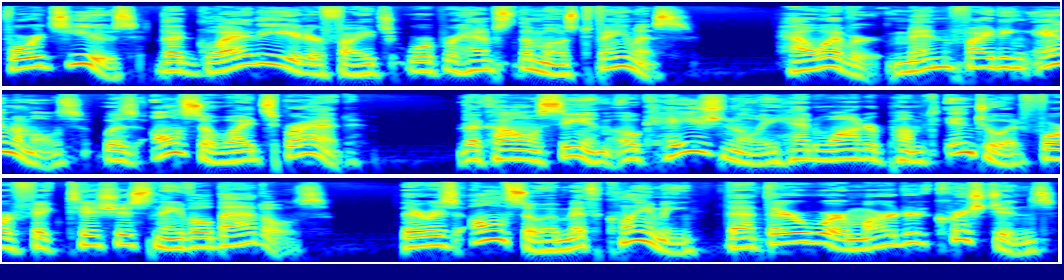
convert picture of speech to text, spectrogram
For its use, the gladiator fights were perhaps the most famous. However, men fighting animals was also widespread. The Colosseum occasionally had water pumped into it for fictitious naval battles. There is also a myth claiming that there were martyred Christians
